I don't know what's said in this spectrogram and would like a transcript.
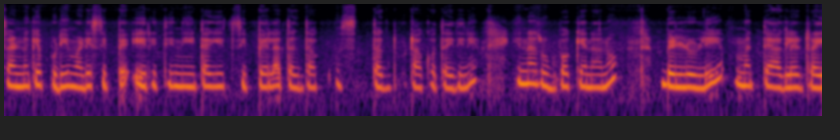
ಸಣ್ಣಕ್ಕೆ ಪುಡಿ ಮಾಡಿ ಸಿಪ್ಪೆ, ಈ ರೀತಿ ನೀಟಾಗಿ ಸಿಪ್ಪೆ ಎಲ್ಲ ತೆಗ್ದು ತೆಗ್ದ್ಬಿಟ್ಟು ಹಾಕೋತಾ ಇದ್ದೀನಿ. ಇನ್ನು ರುಬ್ಬೋಕ್ಕೆ ನಾನು ಬೆಳ್ಳುಳ್ಳಿ ಮತ್ತು ಆಗಲೇ ಡ್ರೈ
